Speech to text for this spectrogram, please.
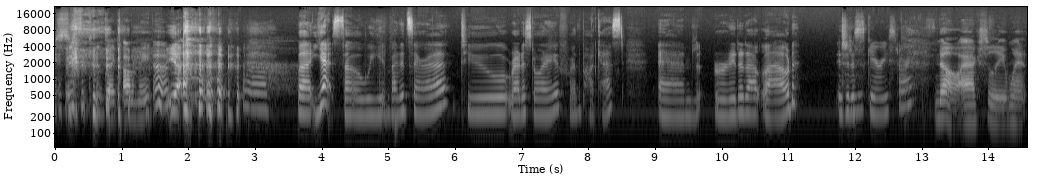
She's a good dichotomy. yeah. but yes, so we invited Sarah to write a story for the podcast and read it out loud. Is it a scary story? No, I actually went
